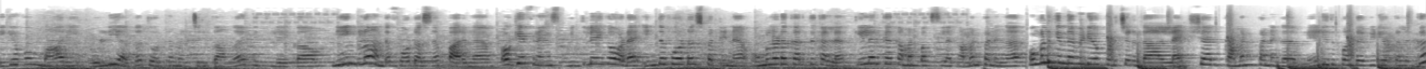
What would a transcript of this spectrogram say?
மிகவும் மாறி ஒல்லியாக தோற்றமளிச்சிருக்காங்க வித்லேகா. நீங்களும் அந்த போட்டோஸ பாருங்க. ஓகே ஃப்ரெண்ட்ஸ் வித்லேகாவோட இந்த போட்டோஸ் பற்றின உங்களோட கருத்துக்களை கீழே இருக்க கமெண்ட் பாக்ஸ்ல கமெண்ட் பண்ணுங்க. உங்களுக்கு இந்த வீடியோ பிடிச்சிருந்தா லைக் ஷேர் கமெண்ட் பண்ணுங்க. மேல் இது போன்ற வீடியோக்களுக்கு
